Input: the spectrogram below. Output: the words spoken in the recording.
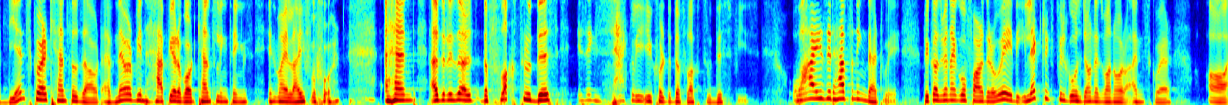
that the n square cancels out. I've never been happier about canceling things in my life before. And as a result, the flux through this is exactly equal to the flux through this piece. Why is it happening that way? Because when I go farther away, the electric field goes down as 1 over n square, uh,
